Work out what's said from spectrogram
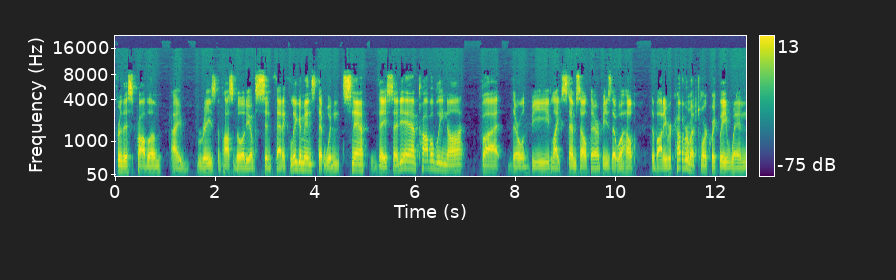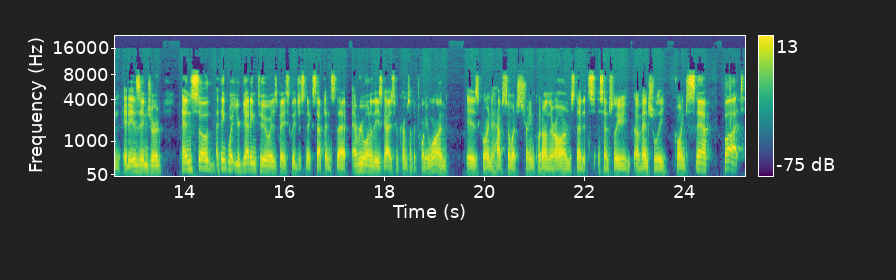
for this problem, I raised the possibility of synthetic ligaments that wouldn't snap. They said, yeah, probably not, but there will be like stem cell therapies that will help the body recover much more quickly when it is injured. And so I think what you're getting to is basically just an acceptance that every one of these guys who comes up at 21 is going to have so much strain put on their arms that it's essentially eventually going to snap, but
